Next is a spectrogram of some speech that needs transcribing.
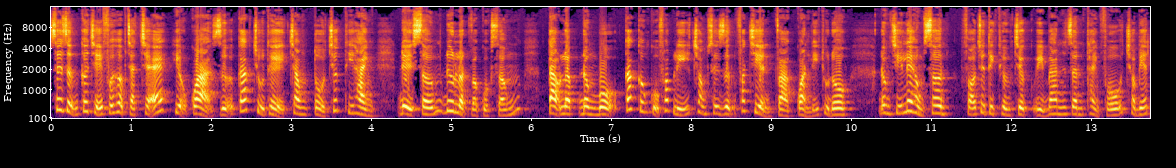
xây dựng cơ chế phối hợp chặt chẽ, hiệu quả giữa các chủ thể trong tổ chức thi hành để sớm đưa luật vào cuộc sống, tạo lập đồng bộ các công cụ pháp lý trong xây dựng phát triển và quản lý thủ đô. Đồng chí Lê Hồng Sơn, Phó Chủ tịch Thường trực Ủy ban nhân dân thành phố cho biết.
